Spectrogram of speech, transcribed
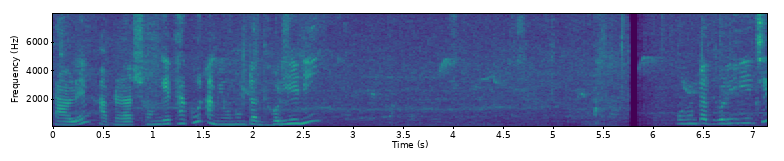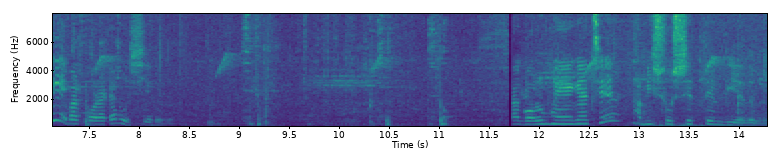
তাহলে আপনারা সঙ্গে থাকুন, আমি উনুনটা ধরিয়ে নিই। উনুনটা ধরিয়ে নিয়েছি, এবার কড়াটা বসিয়ে দেবো। গরম হয়ে গেছে, আমি সর্ষের তেল দিয়ে দেবো।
